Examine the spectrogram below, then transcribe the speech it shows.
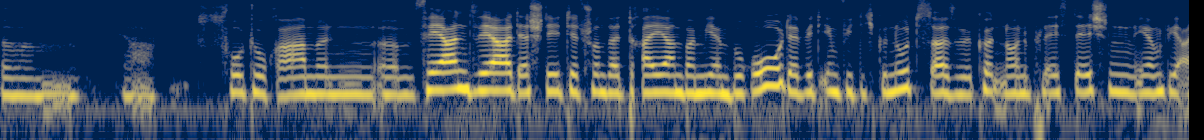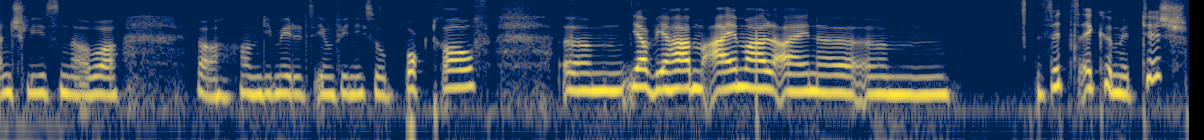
ähm, ja, Fotorahmen, ähm, Fernseher, der steht jetzt schon seit drei Jahren bei mir im Büro, der wird irgendwie nicht genutzt. Also wir könnten auch eine Playstation irgendwie anschließen, aber ja, haben die Mädels irgendwie nicht so Bock drauf. Ähm, ja, wir haben einmal eine ähm, Sitzecke mit Tisch.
